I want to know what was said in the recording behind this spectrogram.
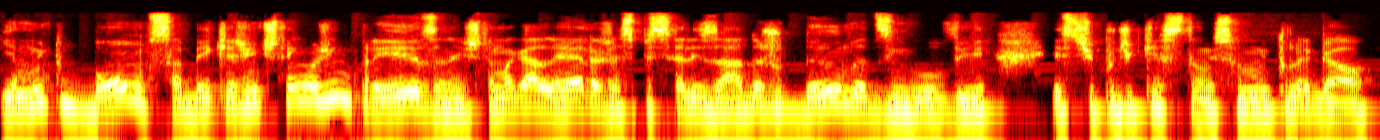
E é muito bom saber que a gente tem hoje empresa, né? A gente tem uma galera já especializada ajudando a desenvolver esse tipo de questão. Isso é muito legal.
